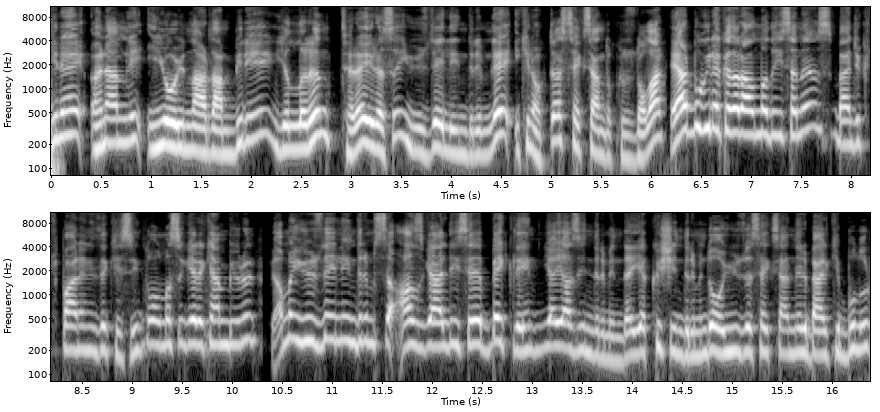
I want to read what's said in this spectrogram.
Yine önemli iyi oyunlardan biri yılların Terraira'sı %50 indirimle 2.89 dolar. Eğer bugüne kadar almadıysanız bence kütüphanenizde kesinlikle olması gereken bir ürün. Ama %50 indirim size az geldiyse bekleyin. Ya yaz indiriminde ya kış indiriminde o %80'leri belki bulur.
